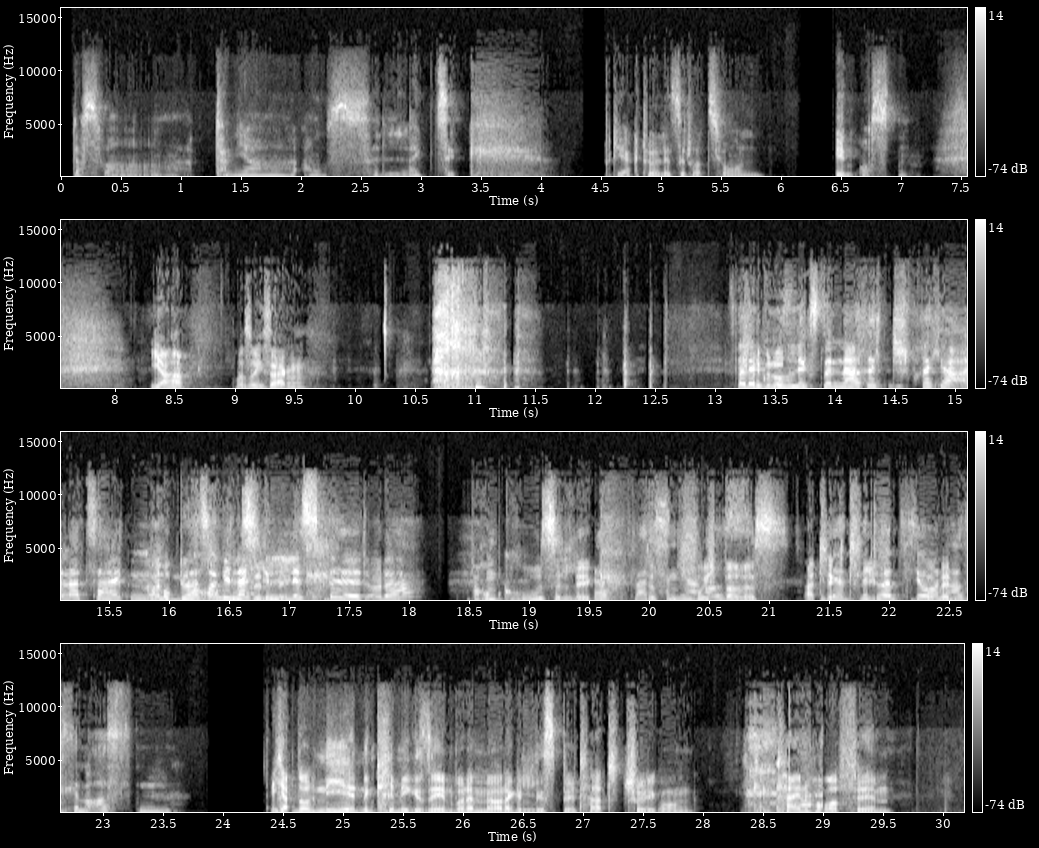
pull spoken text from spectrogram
Das war Tanja aus Leipzig für die aktuelle Situation im Osten. Ja, was soll ich sagen? Das war der gruseligste Nachrichtensprecher aller Zeiten. Warum Und du hast irgendwie leicht gelispelt, oder? Warum gruselig? Ja, das ist ein furchtbares Adjektiv. Der Situation aus dem Osten. Ich habe noch nie einen Krimi gesehen, wo der Mörder gelispelt hat. Entschuldigung. Ich kenne keinen Horrorfilm,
